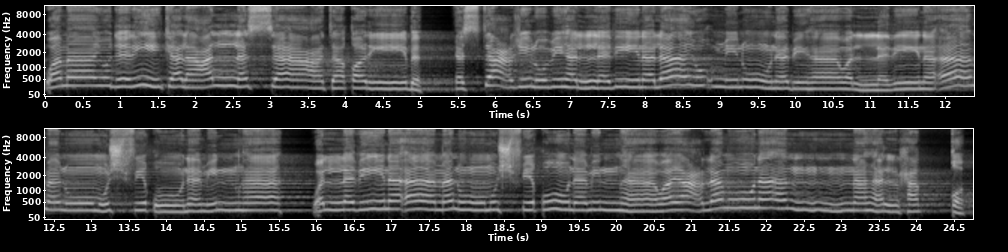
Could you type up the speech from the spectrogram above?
وما يدريك لعل الساعة قريب يستعجل بها الذين لا يؤمنون بها والذين امنوا مشفقون منها والذين امنوا مشفقون منها ويعلمون انها الحق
